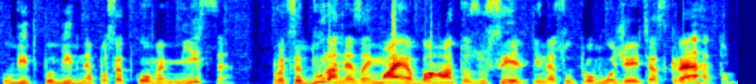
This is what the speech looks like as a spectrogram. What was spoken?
у відповідне посадкове місце, процедура не займає багато зусиль і не супроводжується скрегетом,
